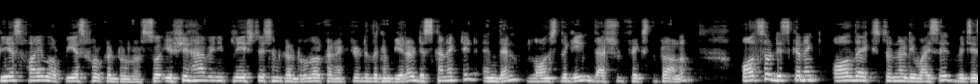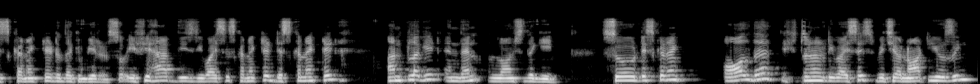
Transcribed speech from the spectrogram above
PS5 or PS4 controller. So if you have any PlayStation controller connected to the computer, disconnect it and then launch the game. That should fix the problem. Also disconnect all the external devices which is connected to the computer. So if you have these devices connected, disconnect it, unplug it and then launch the game. So disconnect all the external devices which you're not using,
